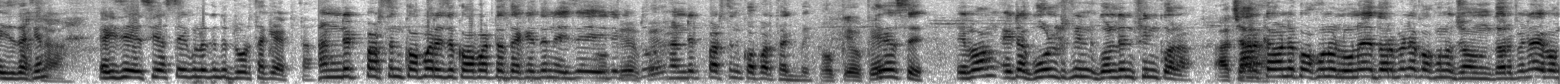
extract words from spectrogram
এই যে দেখেন আচ্ছা। এই যে এসি আছে এগুলো কিন্তু ডোর থাকে একটা হান্ড্রেড পার্সেন্ট কপার এই যে কপারটা দেখে দেন এই যে এইটা কিন্তু হান্ড্রেড পার্সেন্ট কপার থাকবে ওকে ওকে ঠিক আছে এবং এটা গোল্ড ফিন গোল্ডেন ফিন করা আচ্ছা। যার কারণে কখনো লোনে ধরবে না কখনো জং ধরবে না এবং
